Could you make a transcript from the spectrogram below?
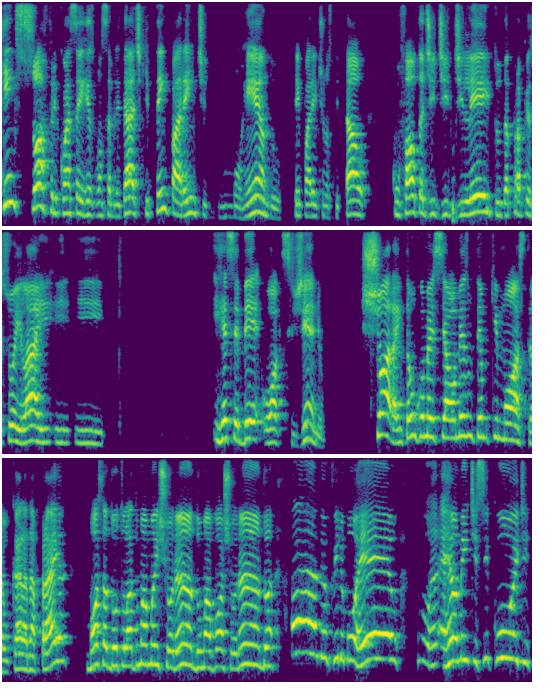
quem sofre com essa irresponsabilidade, que tem parente morrendo, tem parente no hospital, com falta de, de, de leito para a pessoa ir lá e, e, e receber o oxigênio, chora. Então, o comercial, ao mesmo tempo que mostra o cara na praia, mostra do outro lado uma mãe chorando, uma avó chorando. Ah, meu filho morreu, realmente se cuide.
